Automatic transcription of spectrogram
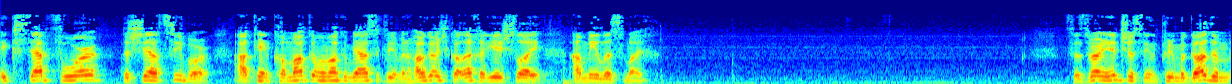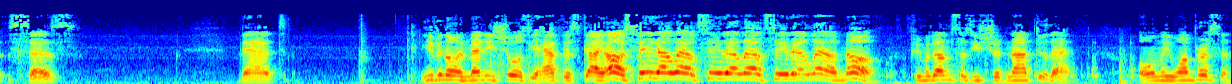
except for the Sheikh Tzibor. Al ken komakum amakum yasik and hagash kol echad amilas maich. So it's very interesting. Pri Megadim says that even though in many shows you have this guy, oh, say it out loud, say it out loud, say it out loud. No. Pri Megadim says you should not do that. Only one person.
